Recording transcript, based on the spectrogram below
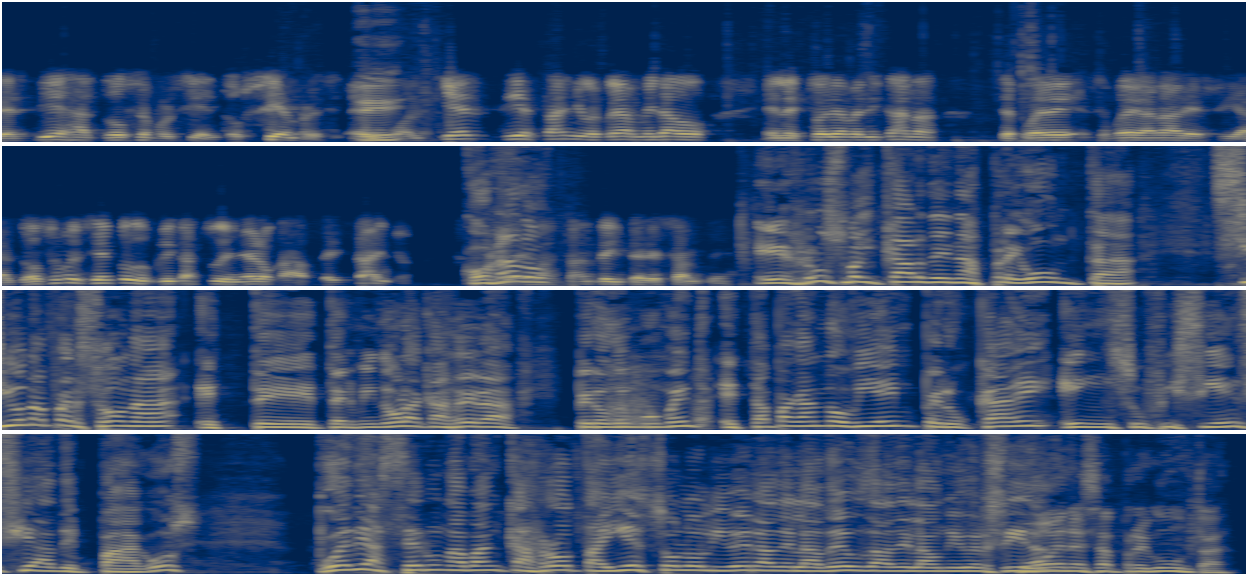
del 10 al 12%, siempre. En eh. cualquier 10 años que tú hayas mirado en la historia americana, se puede, se puede ganar eso. Y al 12% duplicas tu dinero cada 6 años. Corrado. bastante interesante. Eh, Roosevelt Cárdenas pregunta, si una persona este, terminó la carrera, pero de momento está pagando bien, pero cae en insuficiencia de pagos, ¿puede hacer una bancarrota y eso lo libera de la deuda de la universidad? Buena esa pregunta.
